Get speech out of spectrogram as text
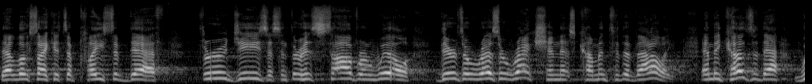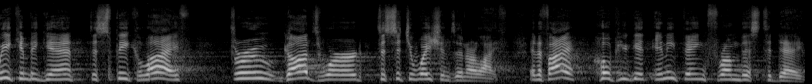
that looks like it's a place of death, through Jesus and through his sovereign will, there's a resurrection that's coming to the valley. And because of that, we can begin to speak life through God's word to situations in our life. And if I hope you get anything from this today,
